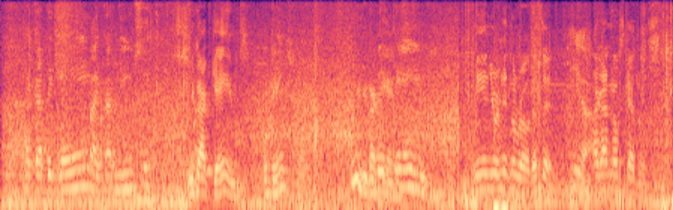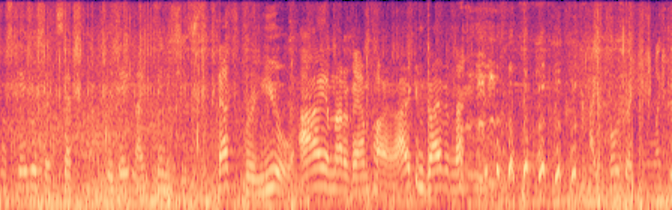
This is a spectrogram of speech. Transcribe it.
I got the game, I got music. You got games. What games you got? What do you mean you got The games? game. Me and you are hitting the road. That's it. Yeah. I got no schedules. No schedules except the daylight finishes. That's for you. I am not a vampire. I can drive at night. I told you I don't like to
